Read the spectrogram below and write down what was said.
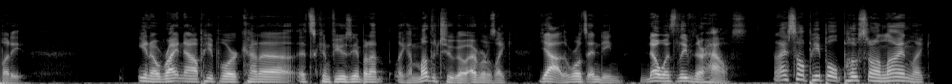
buddy you know, right now people are kind of it's confusing, but I'm, like a month or two ago, everyone was like, "Yeah, the world's ending. No one's leaving their house." And I saw people posting online like,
